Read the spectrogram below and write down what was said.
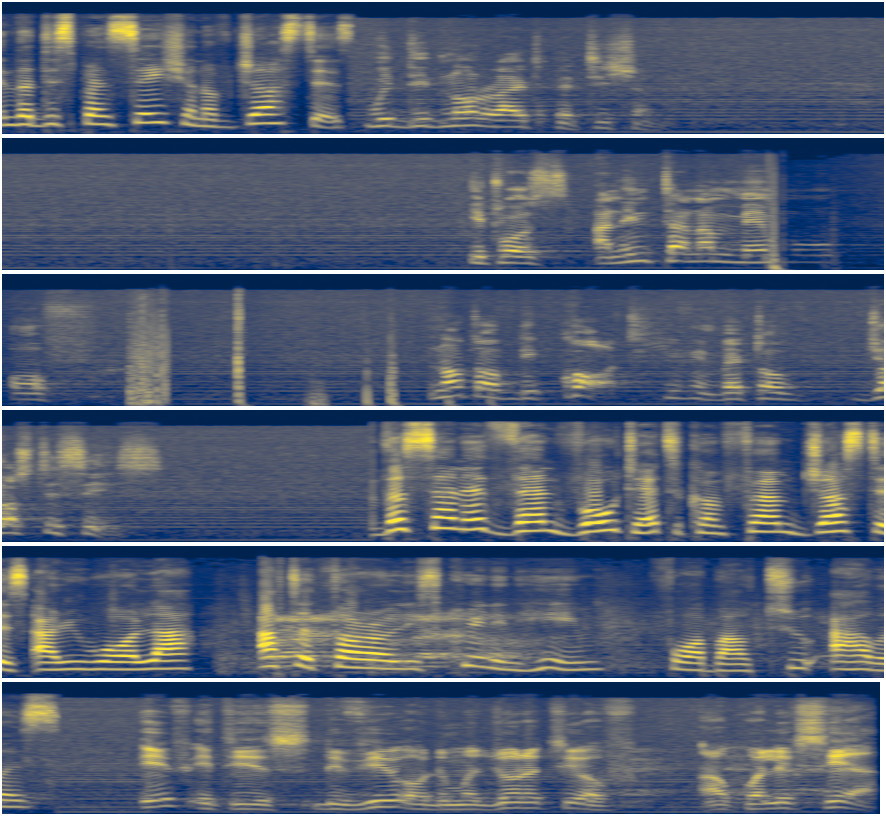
in the dispensation of justice. We did not write petition. It was an internal memo of, not of the court, even, but of justices. The Senate then voted to confirm Justice Ariwoola after thoroughly screening him for about two hours. If it is the view of the majority of our colleagues here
